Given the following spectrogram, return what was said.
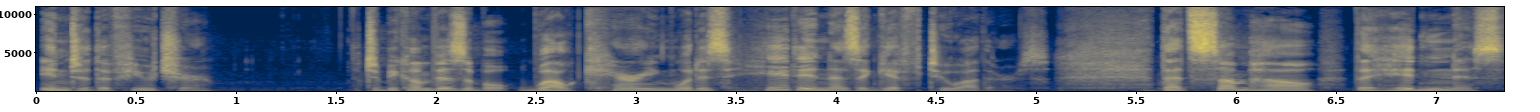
into the future, to become visible while carrying what is hidden as a gift to others. That somehow the hiddenness,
